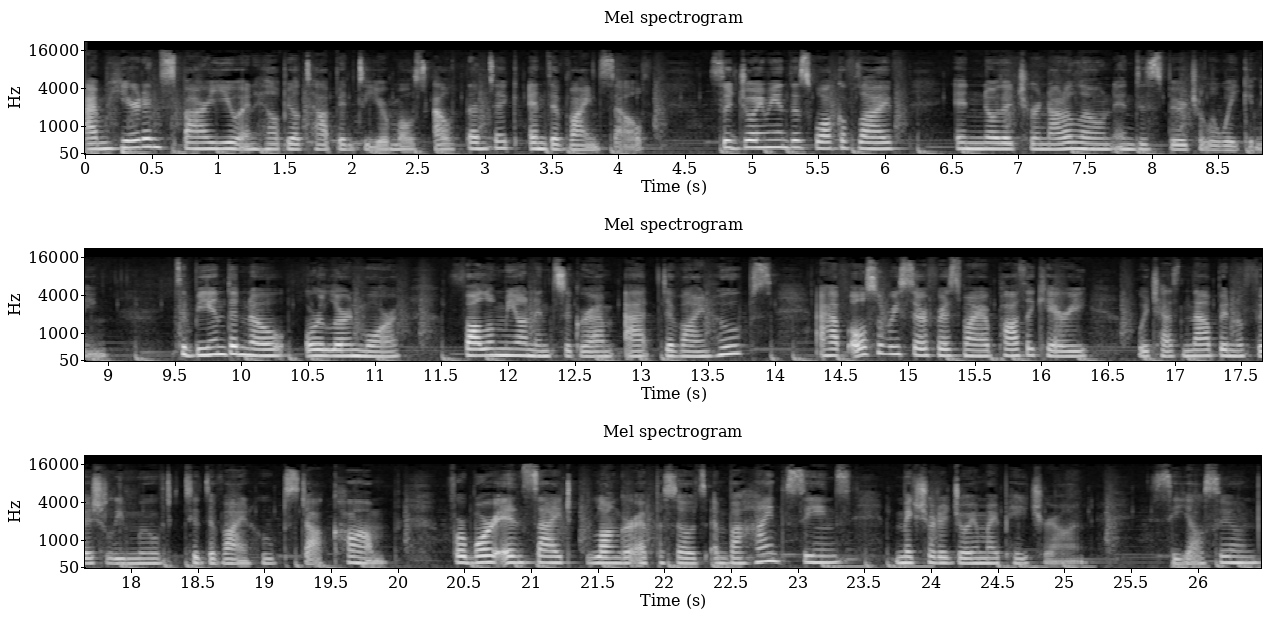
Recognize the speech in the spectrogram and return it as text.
I'm here to inspire you and help you tap into your most authentic and divine self. So join me in this walk of life and know that you're not alone in this spiritual awakening. To be in the know or learn more, follow me on Instagram at Divyne Hoops. I have also resurfaced my apothecary, which has now been officially moved to divynehoops.com. For more insight, longer episodes, and behind the scenes, make sure to join my Patreon. See y'all soon.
